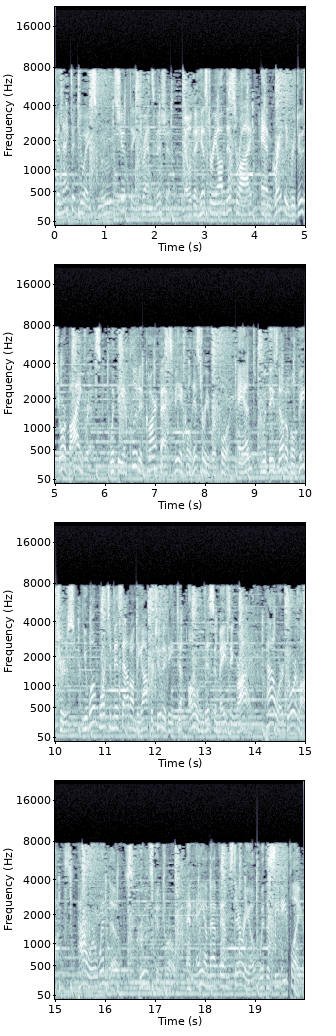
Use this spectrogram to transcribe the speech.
connected to a smooth shifting transmission. Know the history on this ride and greatly reduce your buying risk with the included Carfax Vehicle History Report. And with these notable features, you won't want to miss out on the opportunity to own this amazing ride. Power door locks, power windows, cruise control, an AM FM stereo with a CD player,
